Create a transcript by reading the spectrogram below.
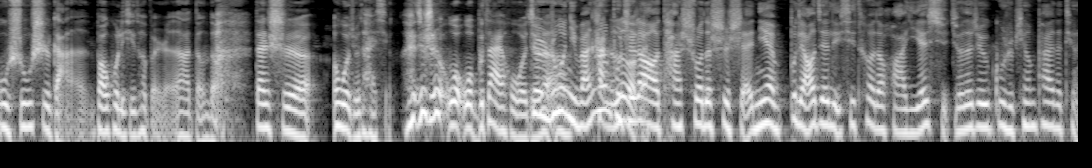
不舒适感，包括李希特本人啊等等。但是呃我觉得还行，就是我我不在乎。我觉得就是如果你嗯完全不知道他说的是谁，你也不了解李希特的话，也许觉得这个故事片拍的挺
